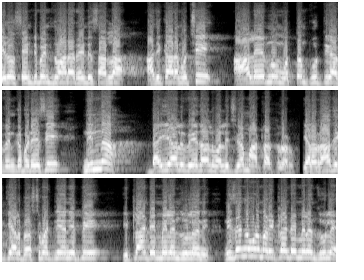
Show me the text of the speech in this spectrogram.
ఏదో సెంటిమెంట్ ద్వారా రెండు సార్ల అధికారం వచ్చి ఆలేరును మొత్తం పూర్తిగా వెనుకబడేసి నిన్న దయ్యాలు వేదాలు వల్లించగా మాట్లాడుతున్నాడు. ఇలా రాజకీయాలు భ్రష్టు పట్టినాయి అని చెప్పి ఇట్లాంటి ఎమ్మెల్యేని చూడలేదని. నిజంగా కూడా మరి ఇట్లాంటి ఎమ్మెల్యేని చూడలే.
